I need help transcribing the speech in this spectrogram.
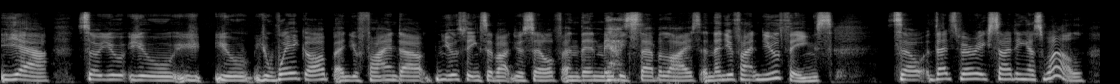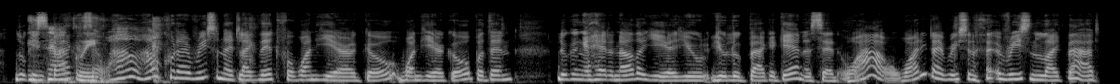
yeah. So you you you you wake up and you find out new things about yourself, and then maybe yes. stabilize, and then you find new things So that's very exciting as well. Looking Exactly. back and say, wow, how could I resonate like that for one year ago, one year ago? But then looking ahead another year, you you look back again and said, wow, why did I reason reason like that?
